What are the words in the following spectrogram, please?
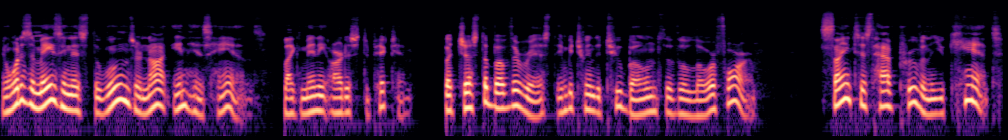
And what is amazing is the wounds are not in his hands, like many artists depict him, but just above the wrist, in between the two bones of the lower forearm. Scientists have proven that you can't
